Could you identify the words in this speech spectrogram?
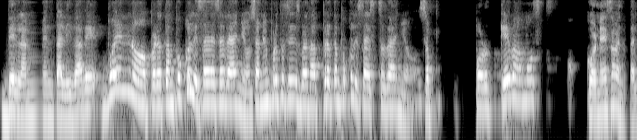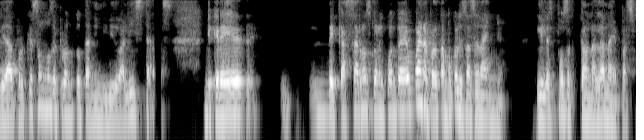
de la mentalidad de, bueno, pero tampoco les hace daño, o sea, no importa si es verdad, pero tampoco les hace daño. O sea, ¿por qué vamos con esa mentalidad? ¿Por qué somos de pronto tan individualistas? De creer, de casarnos con el cuento de, bueno, pero tampoco les hace daño y les puedo sacar una lana de paso.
